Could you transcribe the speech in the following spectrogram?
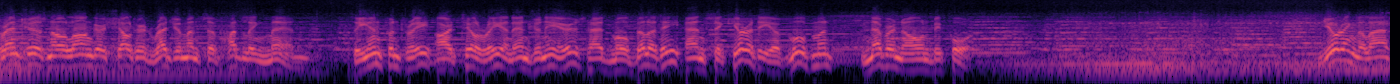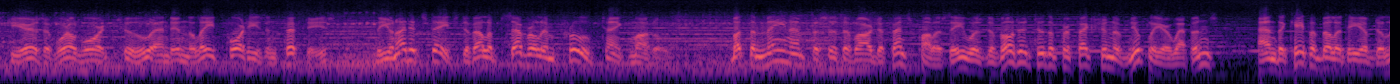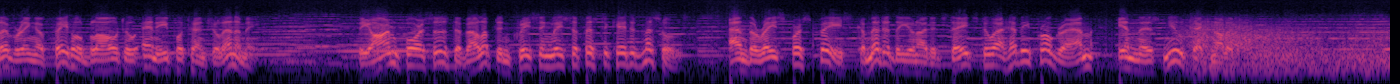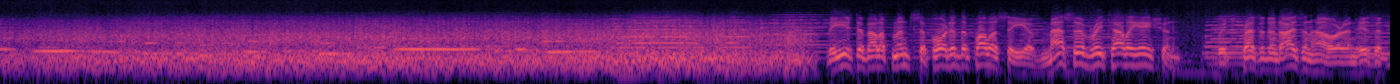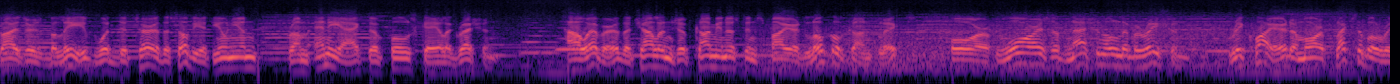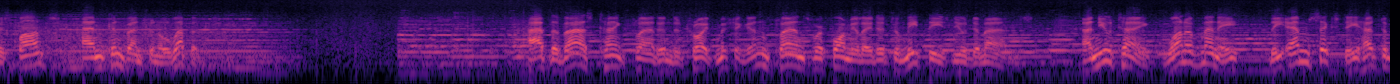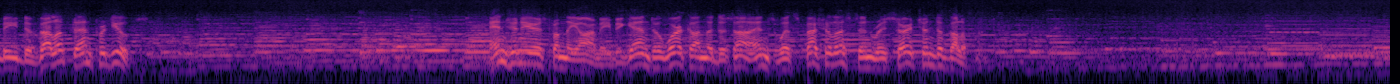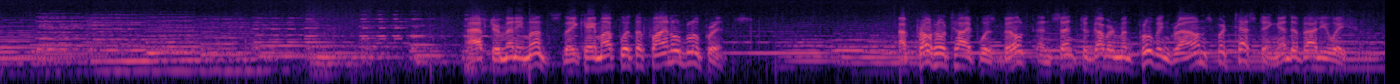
Trenches no longer sheltered regiments of huddling men. The infantry, artillery, and engineers had mobility and security of movement never known before. During the last years of World War II and in the late 40s and 50s, the United States developed several improved tank models. But the main emphasis of our defense policy was devoted to the perfection of nuclear weapons and the capability of delivering a fatal blow to any potential enemy. The armed forces developed increasingly sophisticated missiles, and the race for space committed the United States to a heavy program in this new technology. These developments supported the policy of massive retaliation which President Eisenhower and his advisors believed would deter the Soviet Union from any act of full-scale aggression. However, the challenge of communist-inspired local conflicts or wars of national liberation required a more flexible response and conventional weapons. At the vast tank plant in Detroit, Michigan, plans were formulated to meet these new demands. A new tank, one of many, the M60 had to be developed and produced. Engineers from the Army began to work on the designs with specialists in research and development. After many months, they came up with the final blueprints. A prototype was built and sent to government proving grounds for testing and evaluation.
